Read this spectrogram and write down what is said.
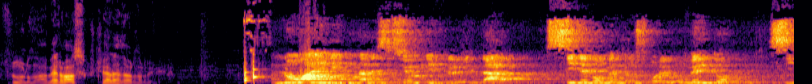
Absurdo. A ver, vamos a escuchar a Eduardo Rivera. No hay ninguna decisión de implementar cinemómetros por el momento. Si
